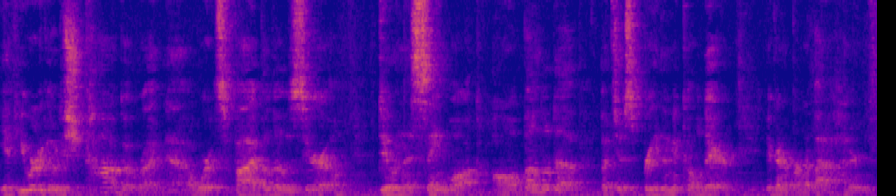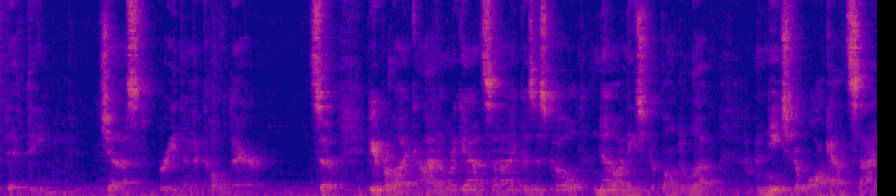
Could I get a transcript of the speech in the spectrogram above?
If you were to go to Chicago right now, where it's five below zero, doing the same walk, all bundled up, but just breathing the cold air, you're going to burn about 150 just breathing the cold air. So people are like, I don't want to get outside because it's cold. No, I need you to bundle up. I need you to walk outside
